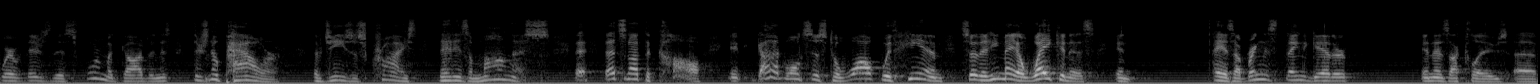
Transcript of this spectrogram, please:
where there's this form of godliness, there's no power of Jesus Christ that is among us. That, that's not the call. It, God wants us to walk with Him so that He may awaken us. And Hey, as I bring this thing together and as I close, uh,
